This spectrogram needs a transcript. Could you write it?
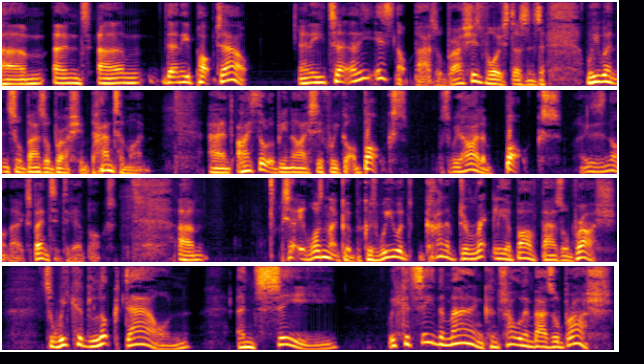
um, and um, then he popped out. And he, t- and he, it's not Basil Brush. His voice doesn't say. We went and saw Basil Brush in pantomime, and I thought it would be nice if we got a box. So we hired a box. It's not that expensive to get a box. Um, so it wasn't that good because we were kind of directly above Basil Brush, so we could look down and see. We could see the man controlling Basil Brush.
